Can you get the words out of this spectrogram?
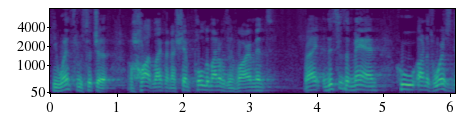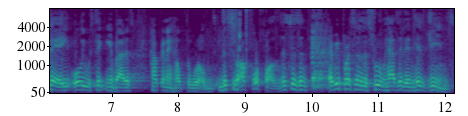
he went through such a, a hard life, and Hashem pulled him out of his environment, right? And this is a man who, on his worst day, all he was thinking about is, how can I help the world? This is our forefather. This isn't, every person in this room has it in his genes.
